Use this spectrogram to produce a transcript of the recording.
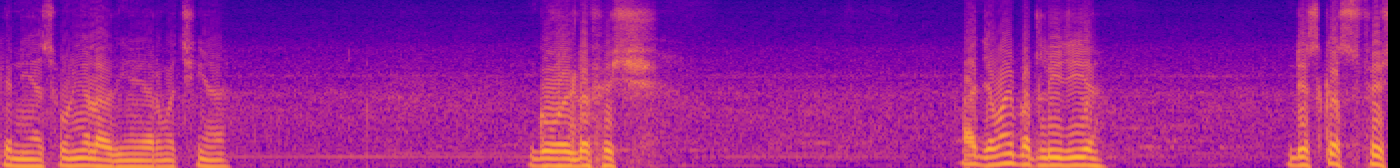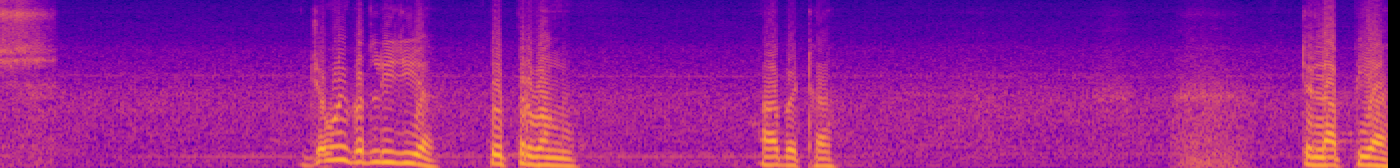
ਕਿੰਨੀਆਂ ਸੋਹਣੀਆਂ ਲੱਗਦੀਆਂ ਯਾਰ ਮੱਛੀਆਂ। 골ਡ ਫਿਸ਼ ਆ ਜਮਾਂ ਹੀ ਪਤਲੀ ਜੀ ਆ। ਡਿਸਕਸ ਫਿਸ਼ ਜਮਾਂ ਹੀ ਪਤਲੀ ਜੀ ਆ, ਪੇਪਰ ਵਾਂਗੂ। ਆ ਬੈਠਾ। ਟਿਲਾਪੀਆ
